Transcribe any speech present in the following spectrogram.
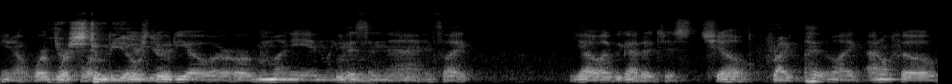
you know, work, Your work, work, studio your and your- studio, or, or money, and like this Mhm. and that. It's like, yo, like we gotta just chill. Right. like I don't feel,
